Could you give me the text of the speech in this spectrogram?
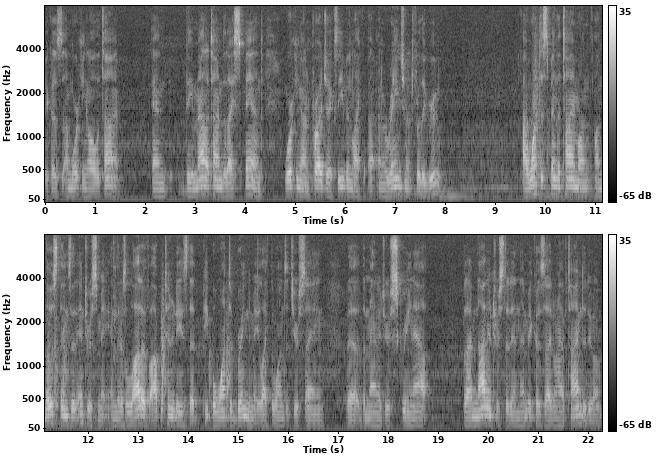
because I'm working all the time. And the amount of time that I spend working on projects, even like a, an arrangement for the group, I want to spend the time on, on those things that interest me. And there's a lot of opportunities that people want to bring to me, like the ones that you're saying the, the managers screen out. But I'm not interested in them because I don't have time to do them.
